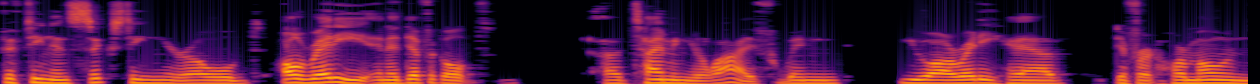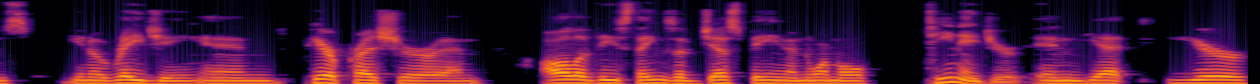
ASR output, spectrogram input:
15 and 16 year old already in a difficult uh, time in your life when you already have different hormones, you know, raging and peer pressure and all of these things of just being a normal teenager. And yet you're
